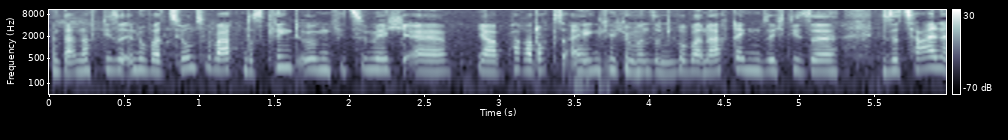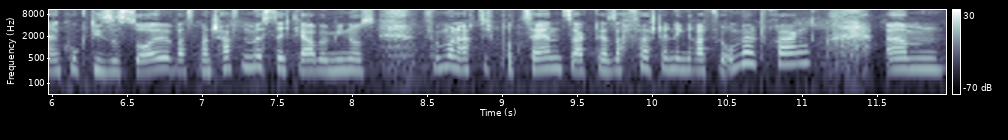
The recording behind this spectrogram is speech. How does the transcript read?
und dann auf diese Innovation zu warten. Das klingt irgendwie ziemlich äh, ja, paradox eigentlich, wenn man so mhm. drüber nachdenkt und sich diese, diese Zahlen anguckt, dieses Soll, was man schaffen müsste. Ich glaube, minus 85 Prozent, sagt der Sachverständigenrat für Umweltfragen. Ähm,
